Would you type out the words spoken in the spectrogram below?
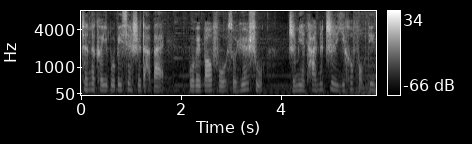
真的可以不被现实打败，不被包袱所约束，直面他人的质疑和否定？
